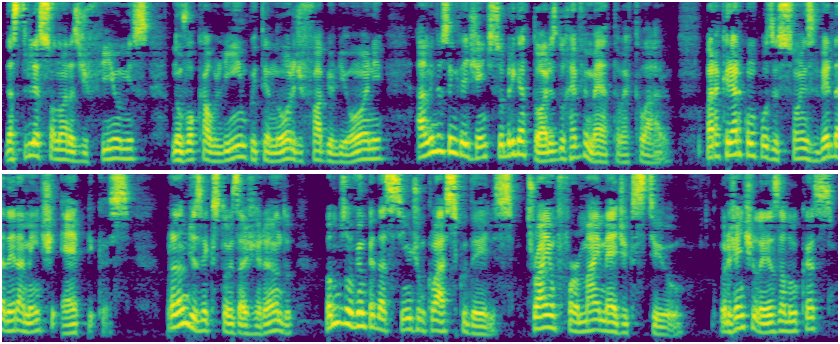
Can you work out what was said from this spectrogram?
das trilhas sonoras de filmes, no vocal limpo e tenor de Fabio Lione, além dos ingredientes obrigatórios do heavy metal, é claro, para criar composições verdadeiramente épicas. Para não dizer que estou exagerando, vamos ouvir um pedacinho de um clássico deles, Triumph for My Magic Steel. Por gentileza, Lucas.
